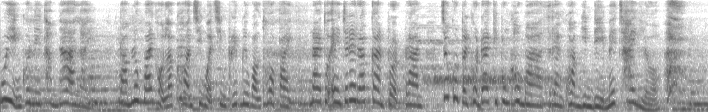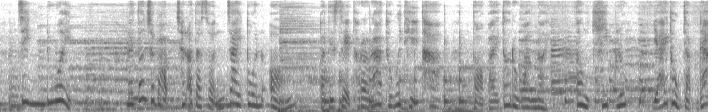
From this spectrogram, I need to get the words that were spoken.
ผู้หญิงคนนี้ทำหน้าอะไร ตามลูกไม้ของละครชิงหวชิงพริบในวังทั่วไป นายตัวเองจะได้รับการโปรดปราน เจ้าคุณเป็นคนแรกที่พุ่งเข้ามาแสดงความยินดีไม่ใช่เหรอ จริงด้วย ในต้นฉบับฉันเอาแต่สนใจตัวนอ๋อง ปฏิเสธทรราชทุกวิถีทาง ต่อไปต้องระวังหน่อย ต้องคีบลุก อย่าให้ถูกจับได้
